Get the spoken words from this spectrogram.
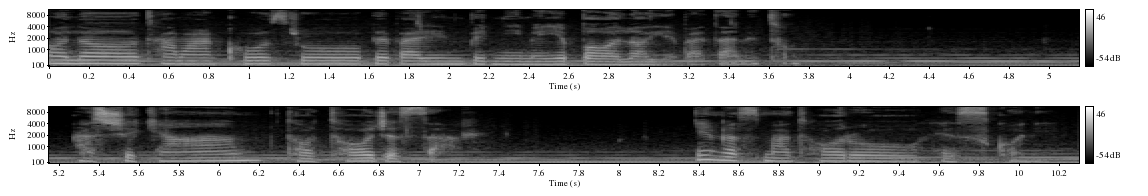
حالا تمرکز رو ببرین به نیمه بالای بدنتون. از شکم تا تاج سر. این قسمت ها رو حس کنید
